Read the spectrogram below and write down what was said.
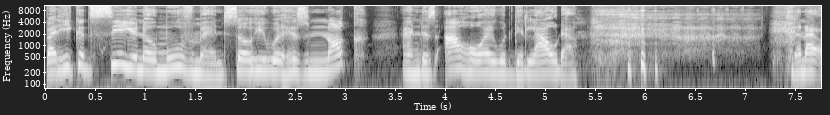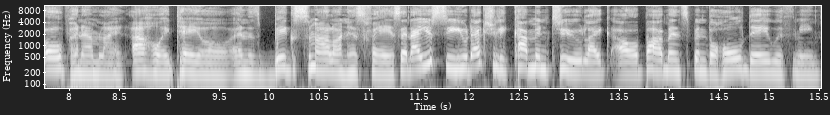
But he could see, you know, movement. So he would his knock and his ahoy would get louder. then I open, I'm like, ahoy Teo, and this big smile on his face. And I used to, he would actually come into like our apartment, spend the whole day with me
